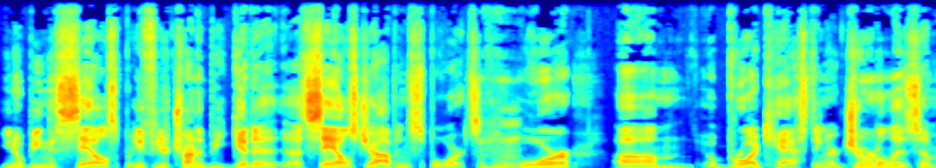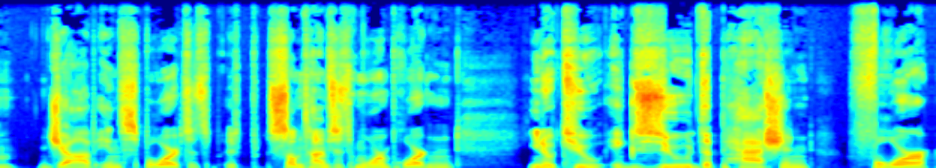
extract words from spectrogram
you know being a sales if you're trying to be, get a, a, sales job in sports mm-hmm. or um, broadcasting or journalism job in sports it's sometimes it's more important you know to exude the passion for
